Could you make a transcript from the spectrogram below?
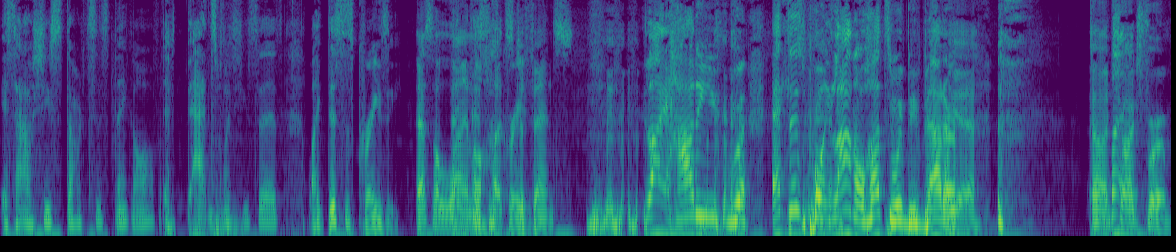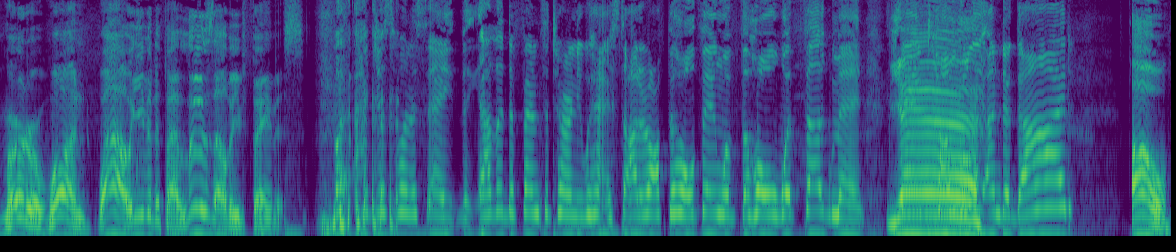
is how she starts this thing off if that's what she says like this is crazy. That's a Lionel this is Hutz defense. like how do you at this point lionel hutz would be better. Yeah. On charge for murder one. Wow, even if I lose, I'll be famous. but I just want to say the other defense attorney we had started off the whole thing with the whole what thug meant. Yeah. Saying humbly under God. Oh,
